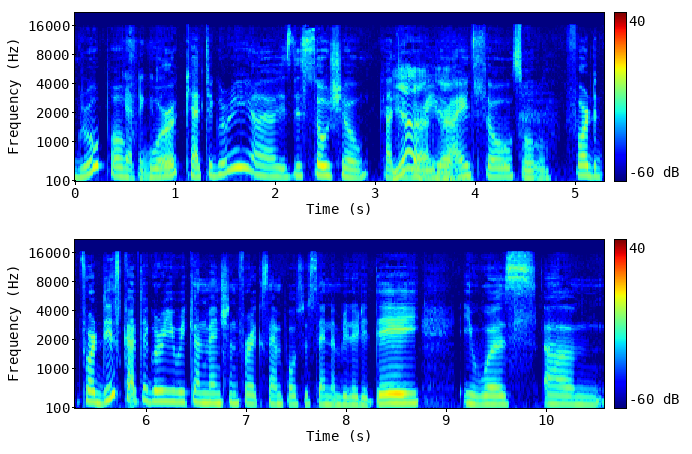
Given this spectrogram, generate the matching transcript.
group of Category. work category uh, is the social category yeah. right so So for the, for this category we can mention for example sustainability day it was um,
